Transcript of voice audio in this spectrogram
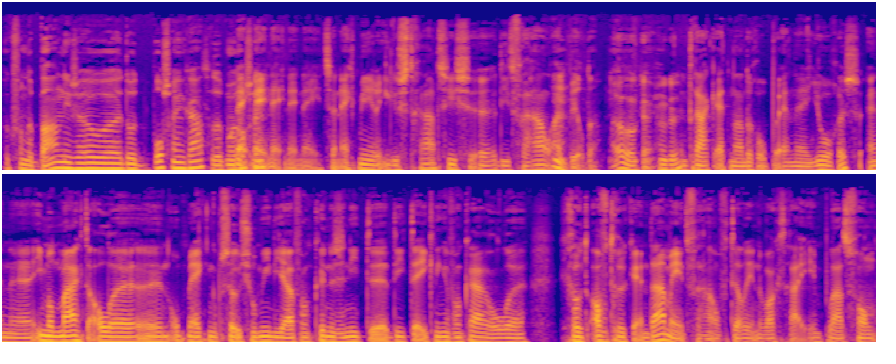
ook van de baan die zo eh, door het bos heen gaat. Het Nee, nee, nee, nee, nee. Het zijn echt meer illustraties eh, die het verhaal Hm. uitbeelden. Oh, oké. Een draak Etna erop en eh, Joris. En iemand maakte al een opmerking op social media van kunnen ze niet die tekeningen van Karel groot afdrukken en daarmee het verhaal vertellen in de wachtrij in plaats van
